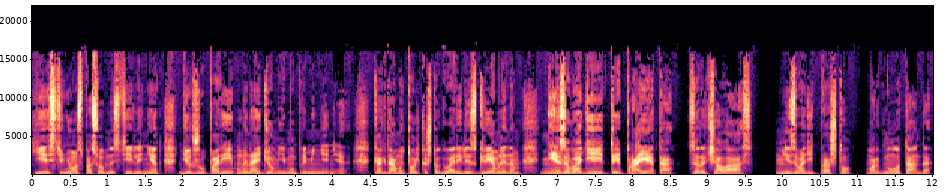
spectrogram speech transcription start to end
«Есть у него способности или нет, держу пари, мы найдем ему применение. Когда мы только что говорили с Гремлином...» «Не заводи ты про это!» — зарычал Ас. «Не заводить про что?» — моргнула Танда.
